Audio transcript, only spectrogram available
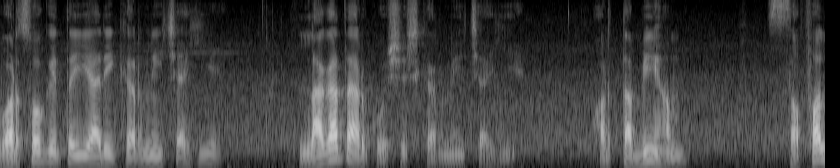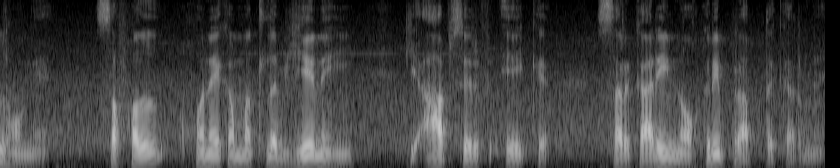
वर्षों की तैयारी करनी चाहिए, लगातार कोशिश करनी चाहिए, और तभी हम सफल होंगे। सफल होने का मतलब ये नहीं कि आप सिर्फ़ एक सरकारी नौकरी प्राप्त कर लें।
